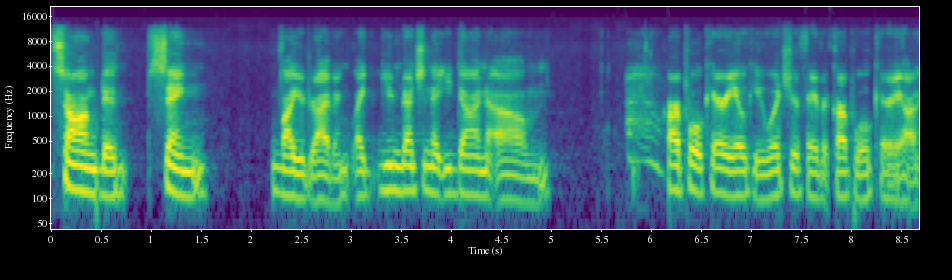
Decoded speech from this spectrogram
song to sing while you're driving? Like you mentioned that you've done um, oh. carpool karaoke. What's your favorite carpool karaoke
